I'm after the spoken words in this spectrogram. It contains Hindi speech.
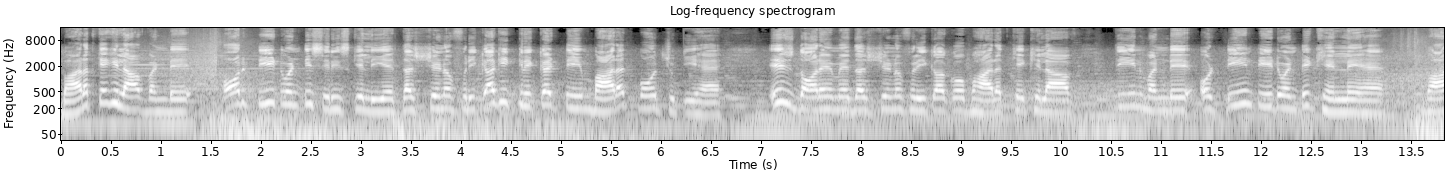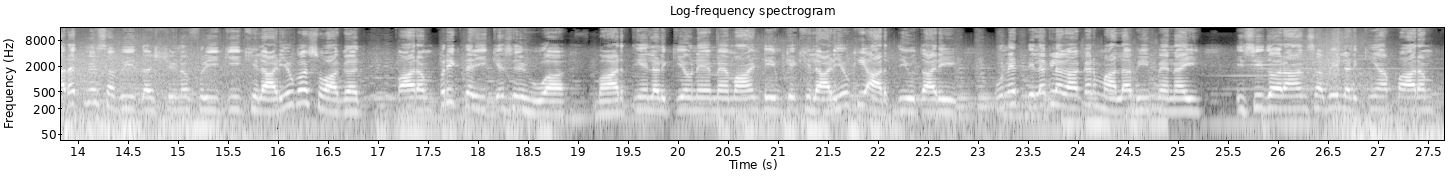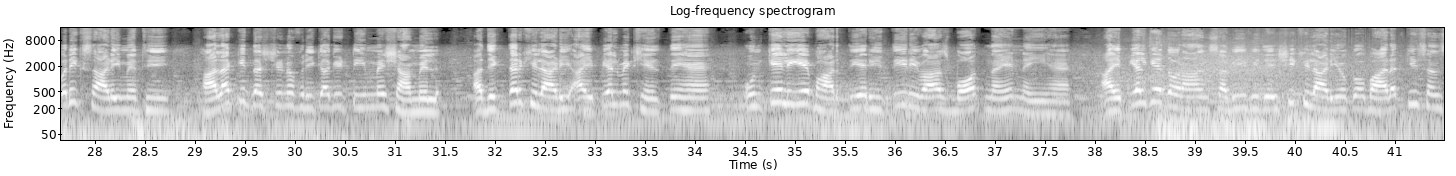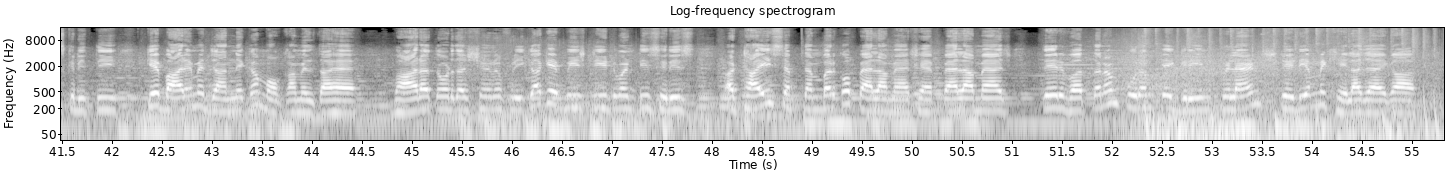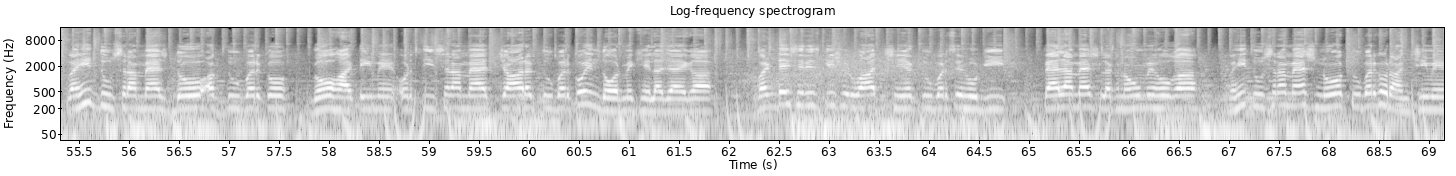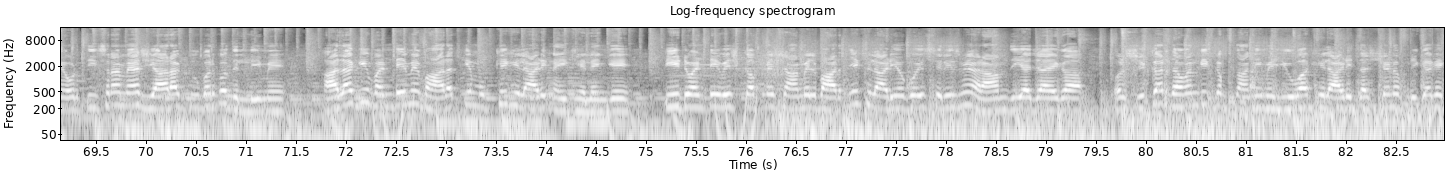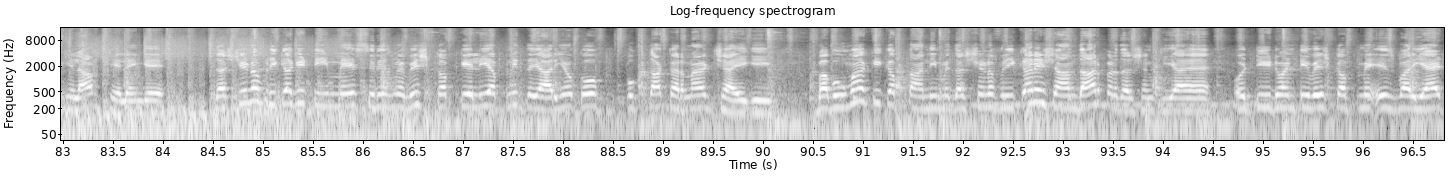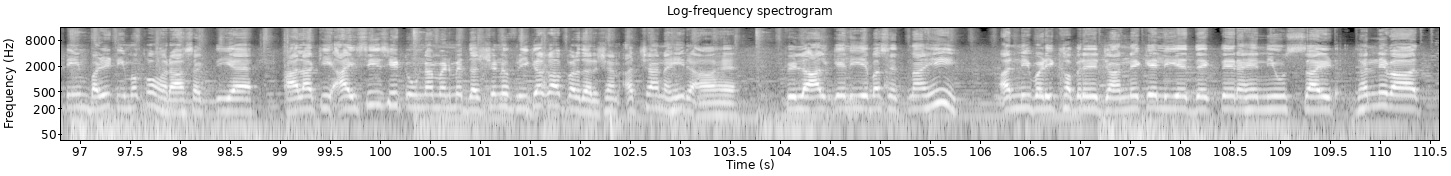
भारत के खिलाफ वनडे और टी सीरीज़ के लिए दक्षिण अफ्रीका की क्रिकेट टीम भारत पहुँच चुकी है। इस दौरे में दक्षिण अफ्रीका को भारत के खिलाफ तीन वनडे और तीन टी ट्वेंटी खेलने हैं। भारत में सभी दक्षिण अफ्रीकी खिलाड़ियों का स्वागत पारंपरिक तरीके से हुआ। भारतीय लड़कियों ने मेहमान टीम के खिलाड़ियों की आरती उतारी। उन्हें तिलक लगाकर माला भी पहनाई। इसी दौरान सभी लड़कियाँ पारंपरिक साड़ी में थी। हालाँकि दक्षिण अफ्रीका की टीम में शामिल अधिकतर खिलाड़ी आईपीएल में खेलते हैं। उनके लिए भारतीय रीति रिवाज बहुत नए नहीं हैं। आईपीएल के दौरान सभी विदेशी खिलाड़ियों को भारत की संस्कृति के बारे में जानने का मौका मिलता है। भारत और दक्षिण अफ्रीका के बीच टी सीरीज़ 28 सितंबर को पहला मैच है। पहला मैच तिरुवनंतपुरम के ग्रीन फिलैंड स्टेडियम में खेला जाएगा। वहीं दूसरा मैच 2 अक्टूबर को गुवाहाटी में और तीसरा मैच 4 अक्टूबर को इंदौर में खेला जाएगा। वनडे सीरीज़ की शुरुआत 6 अक्टूबर से होगी। पहला मैच लखनऊ में होगा, वहीं दूसरा मैच 9 अक्टूबर को रांची में और तीसरा मैच 11 अक्टूबर को दिल्ली में। हालाँकि वनडे में भारत के मुख्य खिलाड़ी नहीं खेलेंगे। टी ट्वेंटी विश्व कप में शामिल भारतीय खिलाड़ियों को इस सीरीज़ में आराम दिया जाएगा और शिखर धवन की कप्तानी में युवा खिलाड़ी दक्षिण अफ्रीका के खिलाफ खेलेंगे। दक्षिण अफ्रीका की टीम में इस सीरीज़ में विश्व कप के लिए अपनी तैयारियों को पुख्ता करना चाहेगी। बबूमा की कप्तानी में दक्षिण अफ्रीका ने शानदार प्रदर्शन किया है और टी ट्वेंटी विश्व कप में इस बार यह टीम बड़ी टीमों को हरा सकती है। हालाँकि आईसीसी टूर्नामेंट में दक्षिण अफ्रीका का प्रदर्शन अच्छा नहीं रहा है। फ़िलहाल के लिए बस इतना ही। अन्य बड़ी खबरें जानने के लिए देखते रहें न्यूज़ साइट। धन्यवाद।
